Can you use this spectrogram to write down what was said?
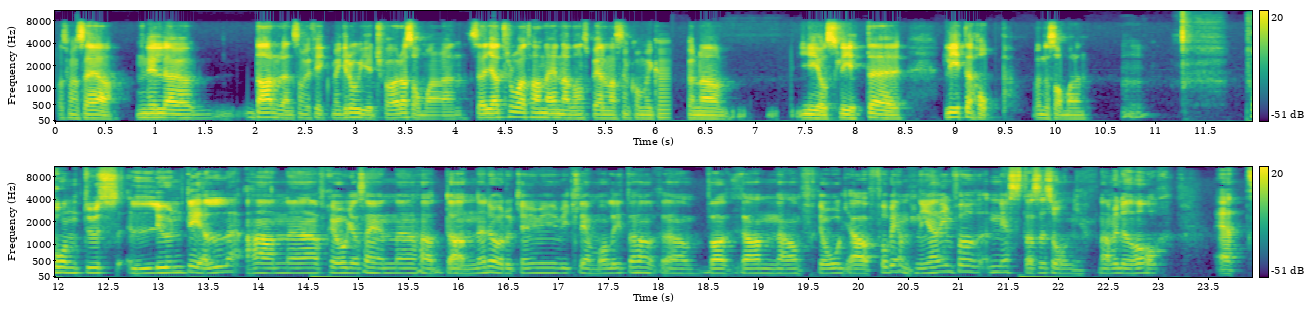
Vad ska man säga? Den lilla darren som vi fick med Grujic förra sommaren. Så jag tror att han är en av de spelarna som kommer kunna ge oss lite, lite hopp under sommaren. Mm. Pontus Lundell, han äh, frågar sen äh, här, Danne då, då kan ju vi, vi klämmer lite här äh, varannan fråga. Förväntningar inför nästa säsong när vi nu har ett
